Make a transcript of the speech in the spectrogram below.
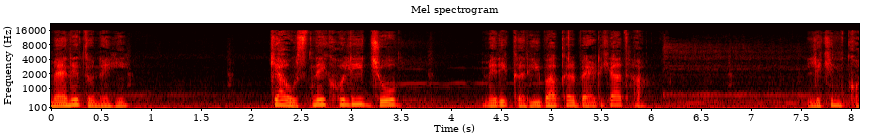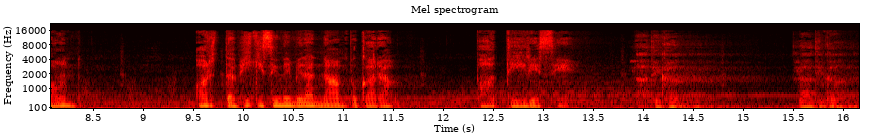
मैंने तो नहीं। क्या उसने खोली जो मेरे करीब आकर बैठ गया था? लेकिन कौन? और तभी किसी ने मेरा नाम पुकारा। बहुत धीरे से। राधिका राधिका।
